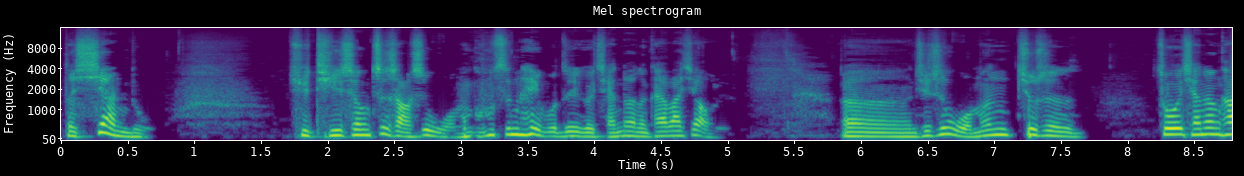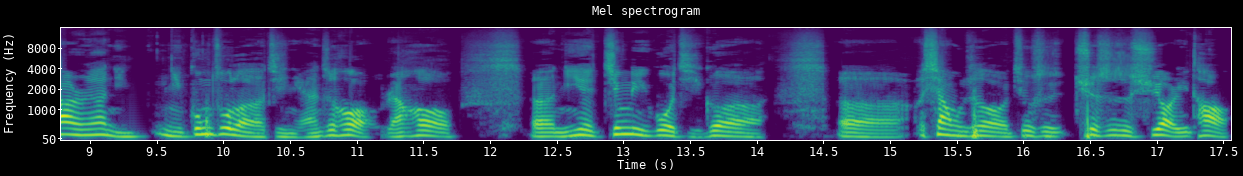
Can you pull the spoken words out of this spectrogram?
的限度去提升，至少是我们公司内部这个前端的开发效率。嗯，其实我们就是作为前端开发人员，你你工作了几年之后，然后呃你也经历过几个呃项目之后，就是确实是需要一套。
